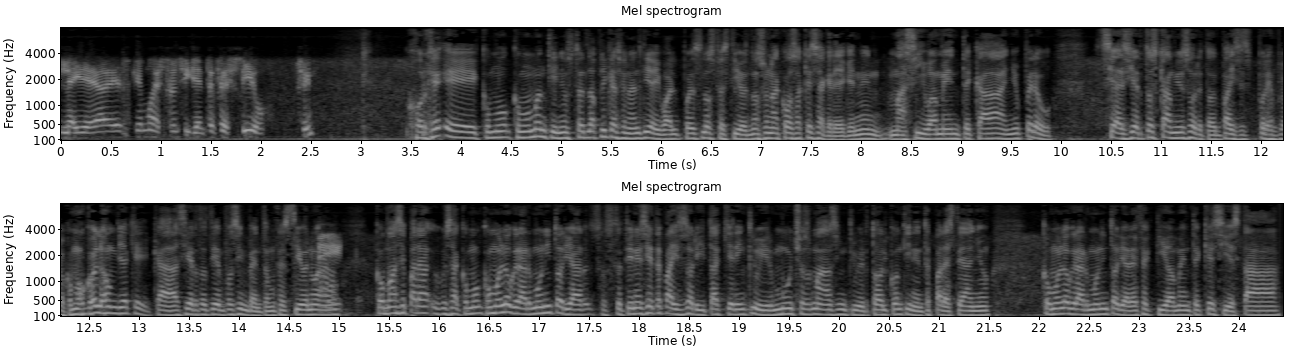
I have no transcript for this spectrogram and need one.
la idea es que muestre el siguiente festivo, ¿sí? Jorge, eh, ¿cómo, ¿cómo mantiene usted la aplicación al día? Igual, pues los festivos no es una cosa que se agreguen en- masivamente cada año, pero si hay ciertos cambios, sobre todo en países, por ejemplo, como Colombia, que cada cierto tiempo se inventa un festivo nuevo. ¿Cómo hace para, o sea, cómo, cómo lograr monitorear? O sea, usted tiene siete países ahorita, quiere incluir muchos más, incluir todo el continente para este año. ¿Cómo lograr monitorear efectivamente que sí está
